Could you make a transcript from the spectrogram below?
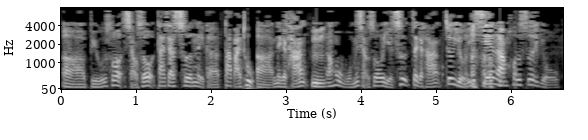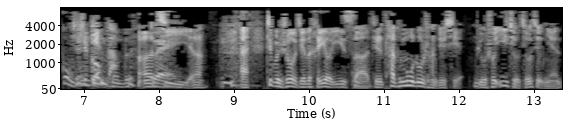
呃，比如说小时候大家吃那个大白兔啊、那个糖，嗯然后我们小时候也吃这个糖，就有一些 然后是有共同的啊记忆啊！哎，这本书我觉得很有意思啊，就是他的目录上就写，比如说一九九九年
